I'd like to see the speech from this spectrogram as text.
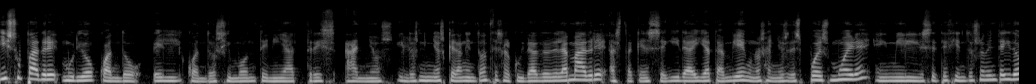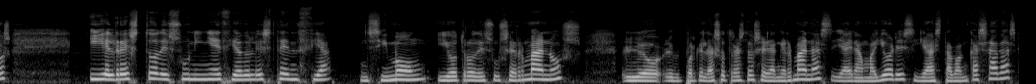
y su padre murió cuando él, cuando Simón tenía tres años y los niños quedan entonces al cuidado de la madre hasta que enseguida ella también, unos años después, muere en 1792 y el resto de su niñez y adolescencia Simón y otro de sus hermanos, porque las otras dos eran hermanas, ya eran mayores y ya estaban casadas,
